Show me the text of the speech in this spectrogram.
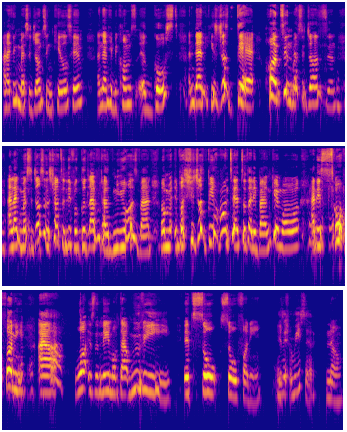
and I think Mercy Johnson kills him and then he becomes a ghost and then he's just there haunting Mercy Johnson and like Mercy Johnson is trying to live a good life with her new husband um, but she's just being haunted totally by Nkemo and it's so funny. Ah, what is the name of that movie? It's so so funny. Is It's- it recent? no.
